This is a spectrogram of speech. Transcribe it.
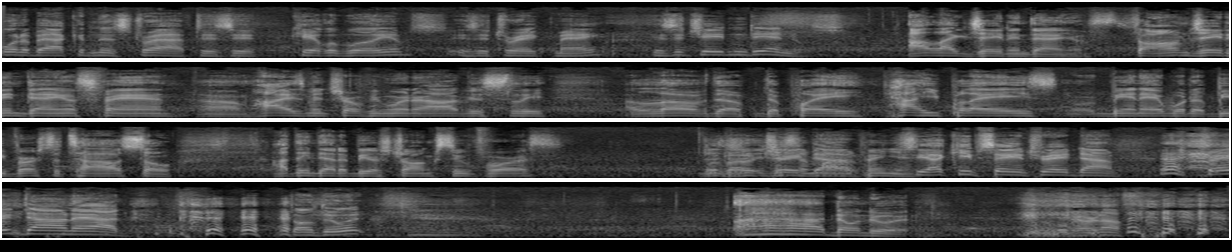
Quarterback in this draft is it Caleb Williams? Is it Drake Maye? Is it Jayden Daniels? I like Jayden Daniels. So I'm Jayden Daniels fan, um, Heisman Trophy winner, obviously. I love the the play, how he plays, being able to be versatile. So I think that'll be a strong suit for us. What about just, trade down? opinion. See, I keep saying trade down. trade down ad. Don't do it. Ah, don't do it. Fair enough.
